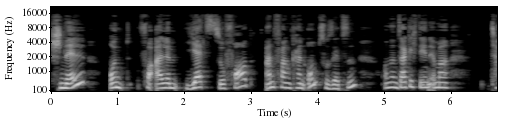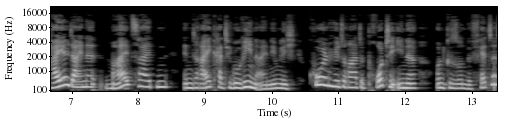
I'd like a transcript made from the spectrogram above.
schnell und vor allem jetzt sofort anfangen kann umzusetzen. Und dann sage ich denen immer, Teil deine Mahlzeiten in drei Kategorien ein, nämlich Kohlenhydrate, Proteine und gesunde Fette.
